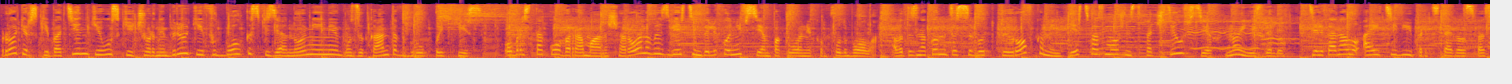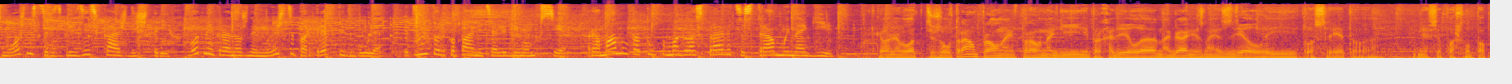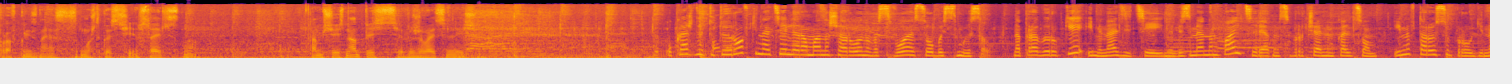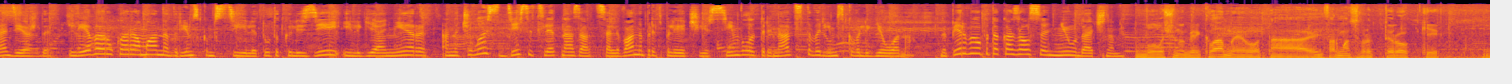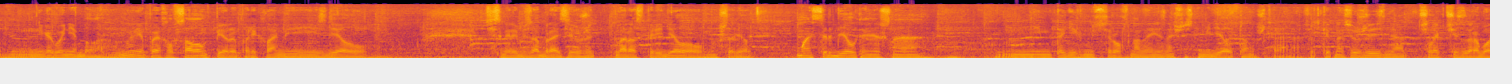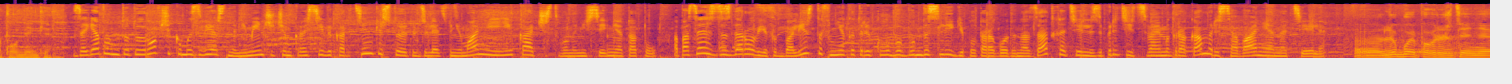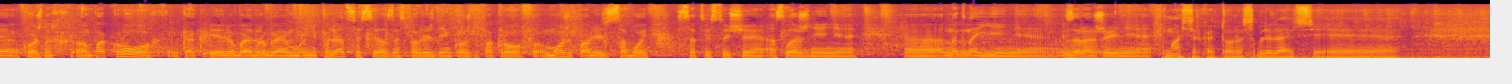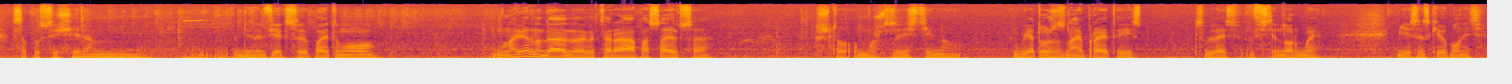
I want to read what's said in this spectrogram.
Рокерские ботинки, узкие черные брюки и футболка с физиономиями музыкантов группы KISS. Образ такого Романа Шаронова известен далеко не всем поклонникам футбола. А вот ознакомиться с его татуировками есть возможность почти у всех, но издали. Телеканалу ITV представилась возможность разглядеть каждый штрих. Вот на икроножной мышце портрет Питбуля. Это не только память о любимом псе. Роману тату помогла справиться с травмой ноги. У меня была тяжелая травма правой, правой ноги, не проходила нога, не знаю, сделал, и после этого у меня все пошло по поправку, не знаю, может, такое сечение обстоятельств, но там еще есть надпись «Выживать сильнейший». У каждой татуировки на теле Романа Шаронова свой особый смысл. На правой руке имена детей, на безымянном пальце рядом с обручальным кольцом имя второй супруги Надежды. Левая рука Романа в римском стиле, тут и Колизей, и легионеры. А началось 10 лет назад со льва на предплечье, символа 13-го римского легиона. Но первый опыт оказался неудачным. Было очень много рекламы, вот, а информации про татуировки никакой не было. Ну, я поехал в салон первый по рекламе и сделал честно говоря, безобразие. Уже два раза переделывал, ну что делать. Мастер дел, конечно, не таких мастеров надо, не знаю, что с ними делать, потому что все-таки это на всю жизнь, а человек чисто заработал деньги. Заядлым татуировщикам известно, не меньше, чем красивой картинке стоит уделять внимание и качеству нанесения тату. Опасаясь за здоровье футболистов, некоторые клубы Бундеслиги полтора года назад хотели запретить своим игрокам рисование на теле. Э, любое повреждение кожных э, покровов, как и любая другая манипуляция, связанная с повреждением кожных покровов, может повлечь за собой соответствующее осложнение, э, нагноение, заражение. Мастер, который соблюдает все сопутствующие там, дезинфекцию, поэтому, ну, наверное, да, доктора опасаются, что может занести, но я тоже знаю про это и соблюдать все нормы медицинские выполнить.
